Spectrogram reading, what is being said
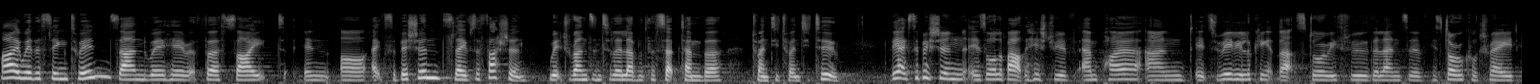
Hi, we're the Singh Twins and we're here at Firstsite in our exhibition Slaves of Fashion, which runs until 11th of September 2022. The exhibition is all about the history of empire and it's really looking at that story through the lens of historical trade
